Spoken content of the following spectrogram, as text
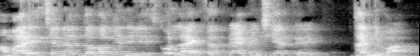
हमारे चैनल दबंग एनालिस्ट को लाइक सब्सक्राइब एंड शेयर करें। धन्यवाद।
